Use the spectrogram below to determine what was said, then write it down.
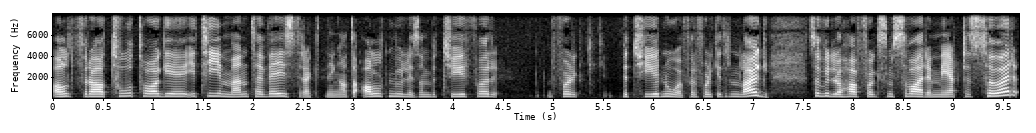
alt fra to tog i, i timen til veistrekninger til alt mulig som betyr, for, folk, betyr noe for folk i Trøndelag, så vil du ha folk som svarer mer til sør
